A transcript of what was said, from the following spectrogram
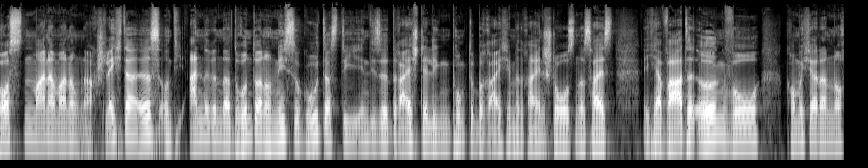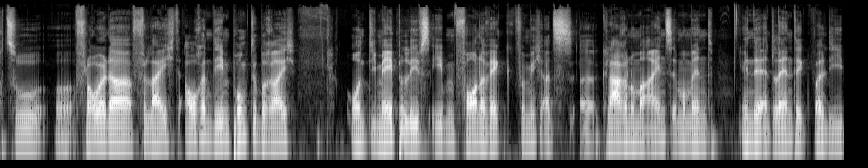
Boston meiner Meinung nach schlechter ist und die anderen darunter noch nicht so gut, dass die in diese dreistelligen Punktebereiche mit reinstoßen. Das heißt, ich erwarte irgendwo, komme ich ja dann noch zu uh, Florida, vielleicht auch in dem Punktebereich und die Maple Leafs eben vorneweg für mich als äh, klare Nummer 1 im Moment in der Atlantic, weil die,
